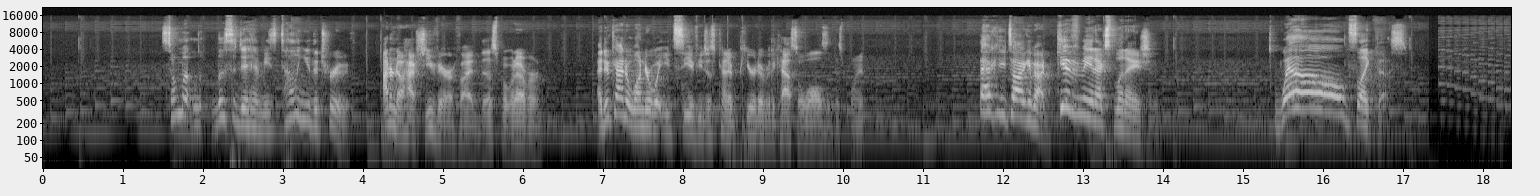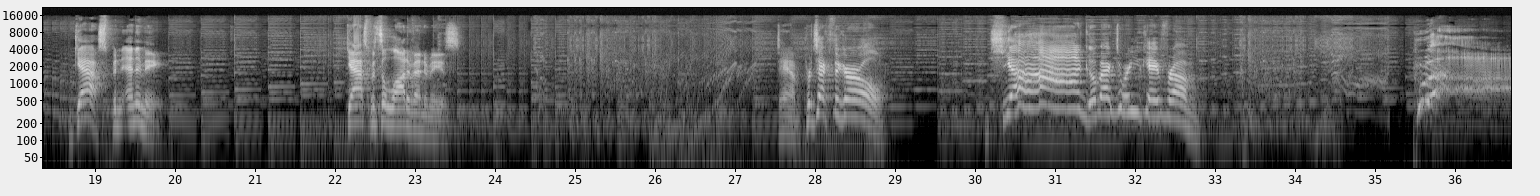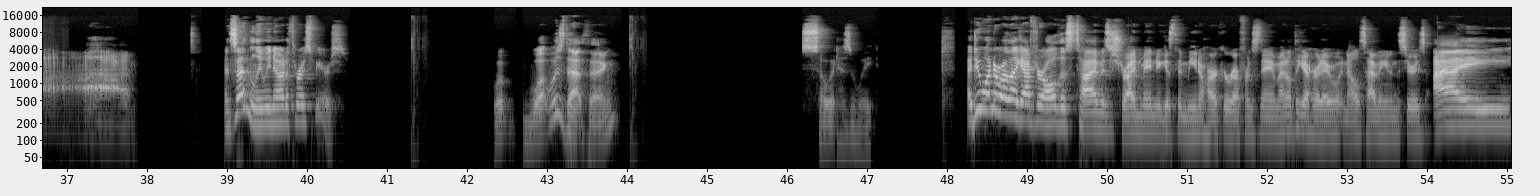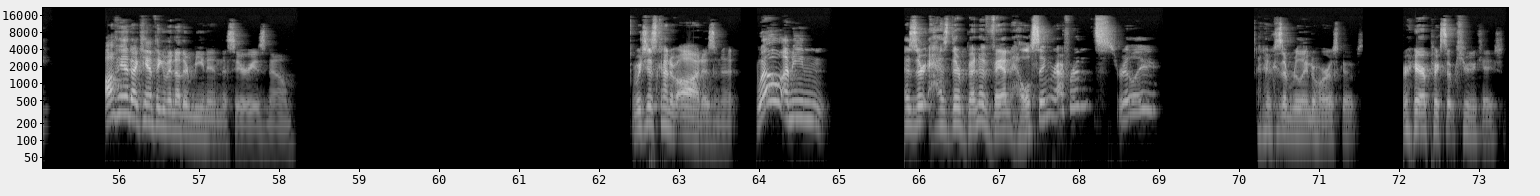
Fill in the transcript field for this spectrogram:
Soma, listen to him, he's telling you the truth. I don't know how she verified this, but whatever. I do kind of wonder what you'd see if you just kind of peered over the castle walls at this point. The heck are you talking about? Give me an explanation. Well, it's like this. Gasp, an enemy. Gasp, it's a lot of enemies. Damn, protect the girl! Yeah! Go back to where you came from! And suddenly we know how to throw spears. What, what was that thing? So it has awakened. I do wonder why, like, after all this time, is Shrine Maiden gets the Mina Harker reference name. I don't think I heard everyone else having it in the series. I... Offhand, I can't think of another Mina in the series, no. Which is kind of odd, isn't it? Well, I mean, has there has there been a Van Helsing reference? Really? I know because I'm really into horoscopes. Her hair picks up communication.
